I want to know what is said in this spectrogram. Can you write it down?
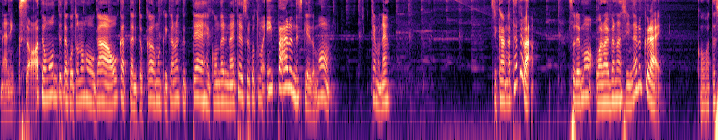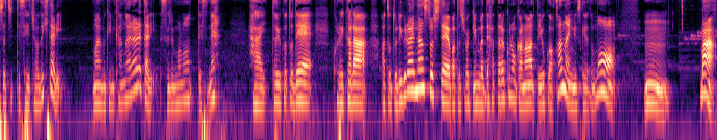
何クソって思ってたことの方が多かったりとか、うまくいかなくって、へこんだり泣いたりすることもいっぱいあるんですけれども、でもね、時間が経てば、それも笑い話になるくらい、こう私たちって成長できたり、前向きに考えられたりするものですね。はい。ということで、これから、あとどれぐらいナースとして私は現場で働くのかなってよくわかんないんですけれども、うん。まあ、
